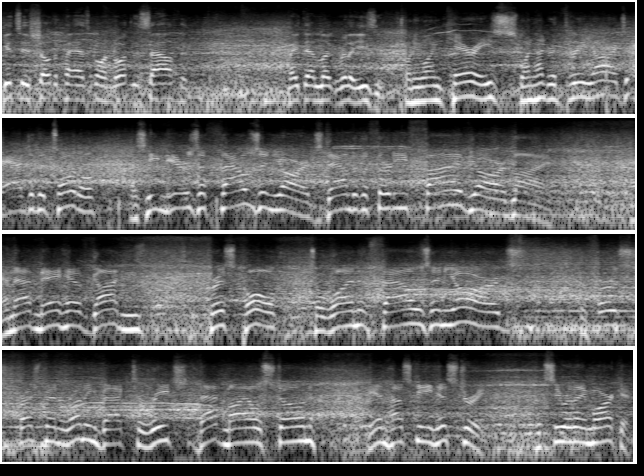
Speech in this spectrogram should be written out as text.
gets his shoulder pads going north and south, and make that look really easy. 21 carries, 103 yards, add to the total as he nears a 1,000 yards down to the 35-yard line. And that may have gotten Chris Polk to 1,000 yards. The first freshman running back to reach that milestone in Husky history. Let's see where they mark it.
